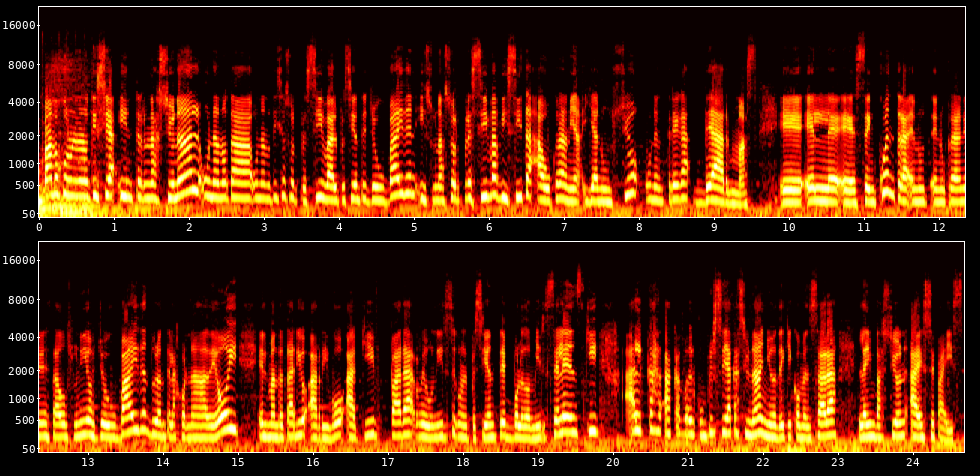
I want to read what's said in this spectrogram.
Vamos con una noticia internacional, una nota, una noticia sorpresiva. El presidente Joe Biden hizo una sorpresiva visita a Ucrania y anunció una entrega de armas. Eh, él eh, se encuentra en, Ucrania y en Estados Unidos. Joe Biden durante la jornada de hoy, el mandatario arribó a Kiev para reunirse con el presidente Volodymyr Zelensky al, cumplirse ya casi un año de que comenzara la invasión a ese país.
